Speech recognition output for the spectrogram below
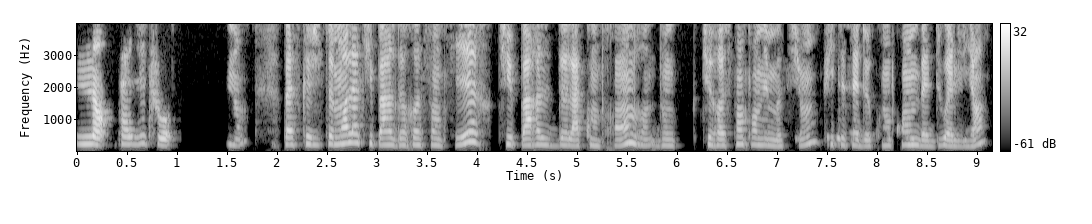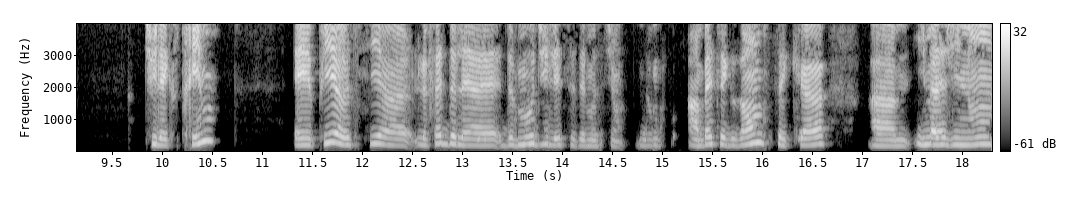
Non, pas du tout. Non, parce que justement là, tu parles de ressentir, tu parles de la comprendre, donc tu ressens ton émotion, puis tu essaies de comprendre ben, d'où elle vient, tu l'exprimes, et puis il y a aussi euh, le fait de, moduler ces émotions. Donc un bête exemple, c'est que, euh, imaginons,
